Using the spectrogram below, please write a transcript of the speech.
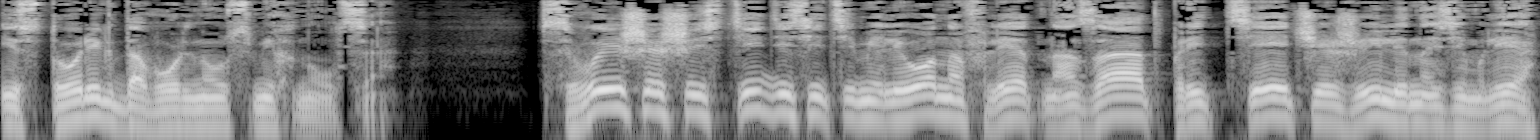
Историк довольно усмехнулся. «Свыше шестидесяти миллионов лет назад предтечи жили на Земле,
